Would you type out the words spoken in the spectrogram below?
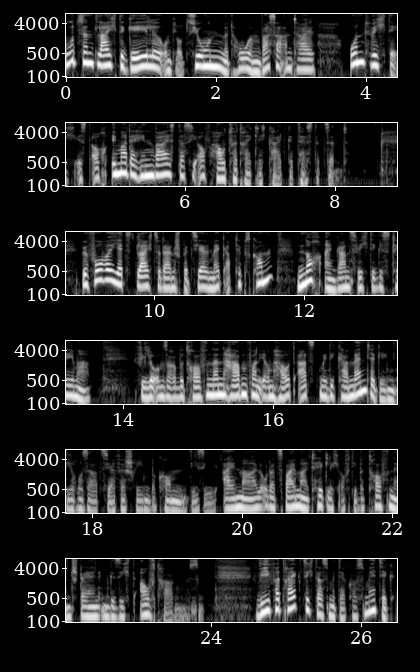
Gut sind leichte Gele und Lotionen mit hohem Wasseranteil und wichtig ist auch immer der Hinweis, dass sie auf Hautverträglichkeit getestet sind. Bevor wir jetzt gleich zu deinen speziellen Make-up-Tipps kommen, noch ein ganz wichtiges Thema. Viele unserer Betroffenen haben von ihrem Hautarzt Medikamente gegen die Rosatia verschrieben bekommen, die sie einmal oder zweimal täglich auf die betroffenen Stellen im Gesicht auftragen müssen. Wie verträgt sich das mit der Kosmetik?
